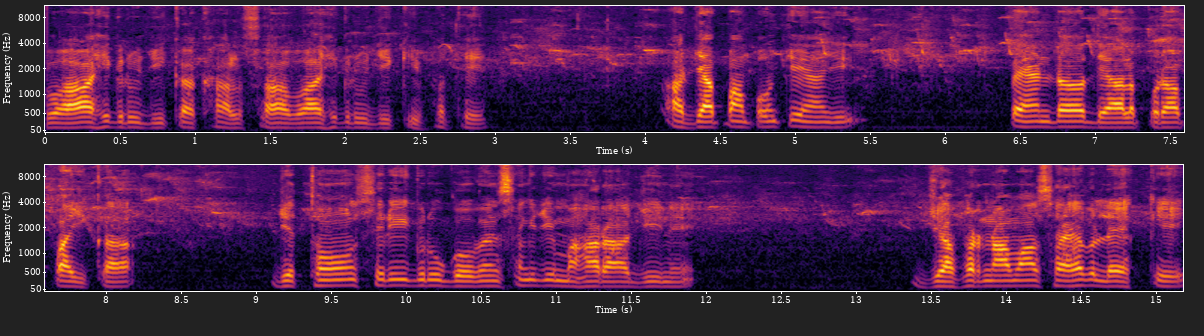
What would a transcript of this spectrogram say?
ਵਾਹਿਗੁਰੂ ਜੀ ਕਾ ਖਾਲਸਾ, ਵਾਹਿਗੁਰੂ ਜੀ ਕੀ ਫਤਿਹ। ਅੱਜ ਆਪਾਂ ਪਹੁੰਚੇ ਹਾਂ ਜੀ ਪਿੰਡ ਦਿਆਲਪੁਰਾ ਭਾਈਕਾ, ਜਿੱਥੋਂ ਸ੍ਰੀ ਗੁਰੂ ਗੋਬਿੰਦ ਸਿੰਘ ਜੀ ਮਹਾਰਾਜ ਜੀ ਨੇ ਜਫਰਨਾਮਾ ਸਾਹਿਬ ਲਿਖ ਕੇ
